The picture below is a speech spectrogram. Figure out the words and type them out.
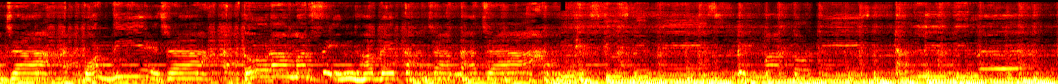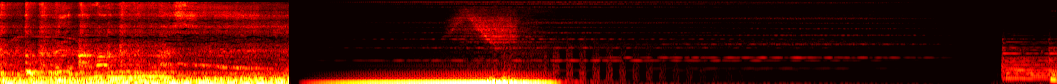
রাজা পর দিয়ে যা। তোর আমার সিন হবে তাজা তাজা।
